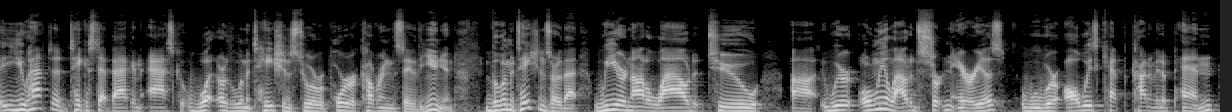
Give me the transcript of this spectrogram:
you have to take a step back and ask what are the limitations to a reporter covering the State of the Union? The limitations are that we are not allowed to. Uh, we're only allowed in certain areas. We're always kept kind of in a pen.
